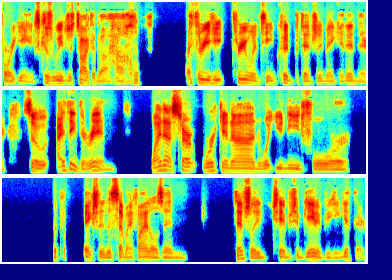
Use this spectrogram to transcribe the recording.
four games because we just talked about how a three three win team could potentially make it in there. So I think they're in. Why not start working on what you need for the actually the semifinals and potentially championship game if you can get there?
